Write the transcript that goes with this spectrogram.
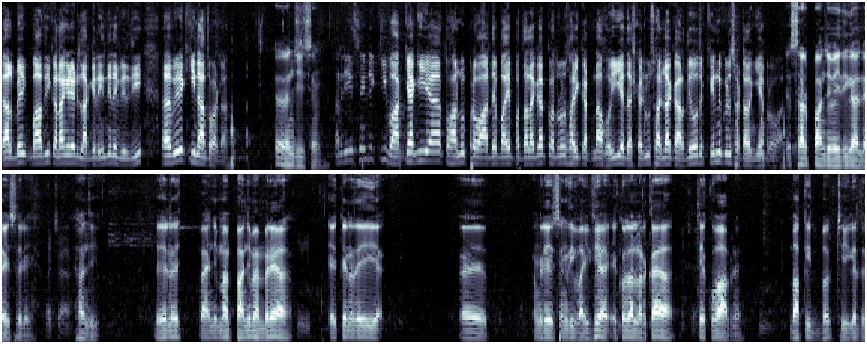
ਗੱਲਬਾਤ ਵੀ ਕਰਾਂਗੇ ਜਿਹੜੇ ਲਾਗੇ ਰਹਿੰਦੇ ਨੇ ਵੀਰ ਜੀ। ਵੀਰੇ ਕੀ ਨਾਂ ਤੁਹਾਡਾ? ਰਣਜੀਤ ਸਿੰਘ। ਰਣਜੀਤ ਸਿੰਘ ਜੀ ਕੀ ਵਾਕਿਆ ਕੀ ਆ? ਤੁਹਾਨੂੰ ਪਰਿਵਾਰ ਦੇ ਬਾਰੇ ਪਤਾ ਲੱਗਾ ਕਦੋਂ ਸਾਰੀ ਘਟਨਾ ਹੋਈ ਹੈ ਦਰਸ਼ਕਾਂ ਨੂੰ ਸਾਂਝਾ ਕਰ ਦਿਓ ਤੇ ਕਿਹਨੂੰ ਕਿਹਨੂੰ ਸੱਟਾਂ ਲੱਗੀਆਂ ਪਰਿਵਾਰ ਇਹ ਸਰ 5 ਵਜੇ ਦੀ ਗੱਲ ਹੈ ਸਵੇਰੇ। ਅੱਛਾ। ਹਾਂਜੀ। ਇਹਨਾਂ ਦੇ ਪੰਜ ਮੈਂ- ਪੰਜ ਮੈਂਬਰ ਆ। ਇੱਕ ਇਹਨਾਂ ਦੇ ਅਹ, ਅੰਗਰੇਜ਼ ਸਿੰਘ ਦੀ ਵਾਈਫ ਆ ਇੱਕ ਉਹਦਾ ਲੜਕਾ ਆ ਤੇ ਇੱਕ ਉਹ ਆਪ ਨੇ। ਬਾਕੀ ਬ- ਠੀਕ ਹੈ ਤੇ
